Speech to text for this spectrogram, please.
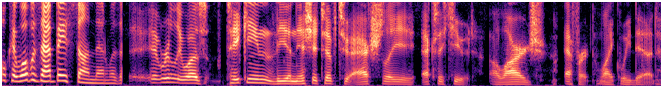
Okay, what was that based on then? Was it? It really was taking the initiative to actually execute a large effort like we did.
